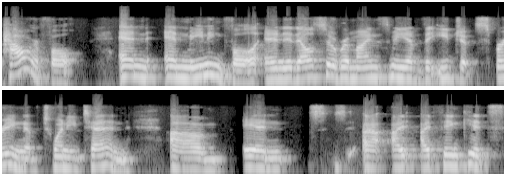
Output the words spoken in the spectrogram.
powerful and and meaningful. And it also reminds me of the Egypt Spring of 2010. Um, and I, I think it's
